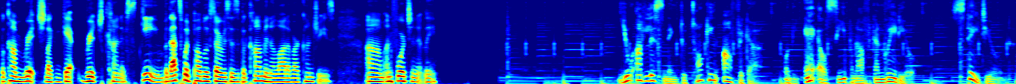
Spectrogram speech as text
become rich, like a get rich kind of scheme. But that's what public service has become in a lot of our countries, um, unfortunately. You are listening to Talking Africa on the ALC Pan African Radio. Stay tuned.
